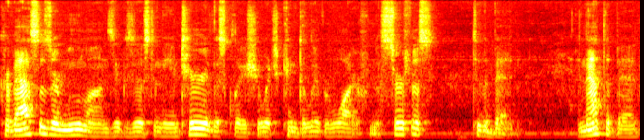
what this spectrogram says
Crevasses or moulins exist in the interior of this glacier which can deliver water from the surface to the bed. And at the bed,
